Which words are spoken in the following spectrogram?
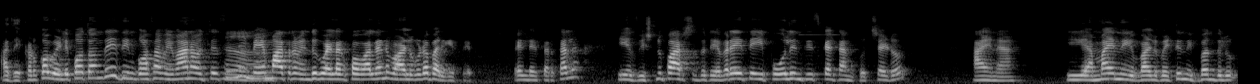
అది ఎక్కడికో వెళ్ళిపోతుంది. దీనికోసం విమానం వచ్చేసింది. మేము మాత్రం ఎందుకు వెళ్ళకపోవాలని వాళ్ళు కూడా పరిగెత్తారు. వెళ్ళేసరికల్లా ఈ విష్ణు పార్షదుడు ఎవరైతే ఈ పోలిని తీసుకెళ్ళడానికి వచ్చాడో ఆయన ఈ అమ్మాయిని వాళ్ళు పెట్టిన ఇబ్బందులు.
